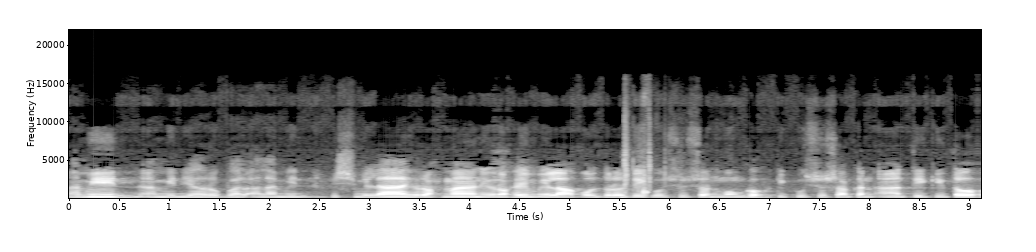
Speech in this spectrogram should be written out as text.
Amin amin ya rabbal alamin. Bismillahirrahmanirrahim. Ila qudrati khususan. Monggo dikhususaken ati kita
